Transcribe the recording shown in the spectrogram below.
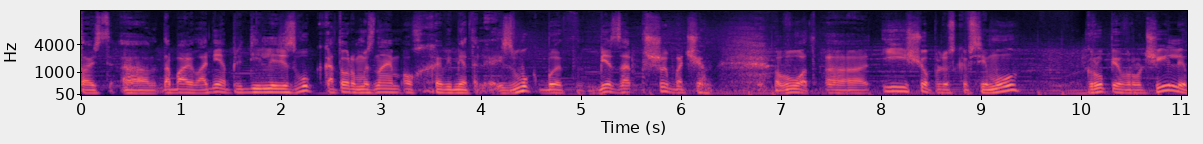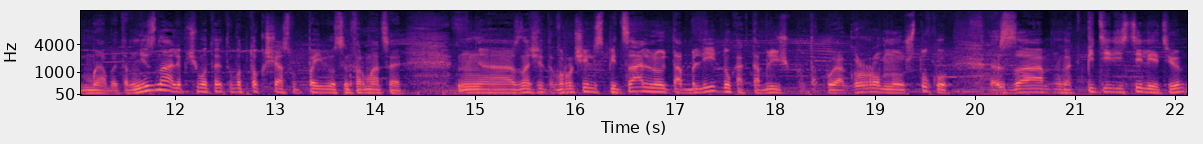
То есть э, добавил, они определили звук, который мы знаем о хэви-метале. И звук будет безошибочен. Вот. Э, И еще плюс ко всему, группе вручили, мы об этом не знали, почему-то это вот только сейчас появилась информация. Э, Значит, вручили специальную таблицу, ну как табличку, такую огромную штуку за к 50-летию,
